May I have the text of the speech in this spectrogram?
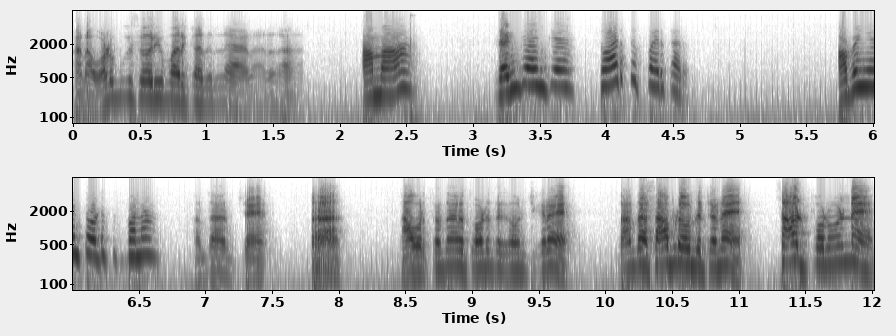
ஆனா உடம்புக்கு சௌரியமா இருக்காதுல்ல அதான். ஆமா. ரெங்க எங்க தோட்டத்துக்கு போயிருக்காரு. அவன் ஏன் தோட்டத்துக்கு போனா அதான் நான் ஒருத்தன் தானே தோட்டத்தை கவனிச்சுக்கிறேன். நான் தான் சாப்பிட வந்துட்டேனே. சாப்பிட்டு போன உடனே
